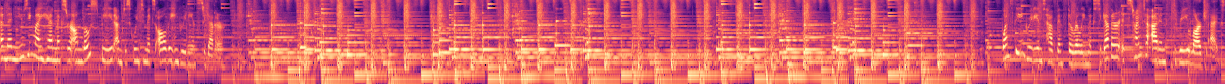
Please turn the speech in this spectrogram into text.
And then using my hand mixer on low speed, I'm just going to mix all the ingredients together. Have been thoroughly mixed together, it's time to add in three large eggs.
